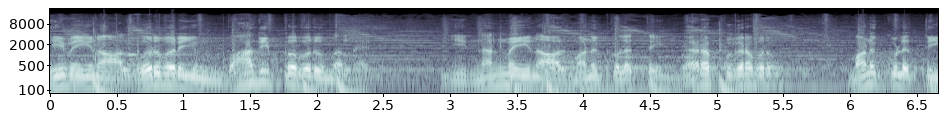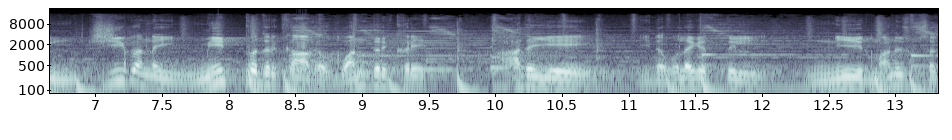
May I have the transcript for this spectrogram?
தீமையினால் ஒருவரையும் பாதிப்பவரும் அல்ல. நீ நன்மையினால் மனுக்குலத்தை நிரப்புகிறவரும் மனுக்குலத்தின் ஜீவனை மீட்பதற்காக வந்திருக்கிறேன் அதையே இந்த உலகத்தில் நீர் மனுஷ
